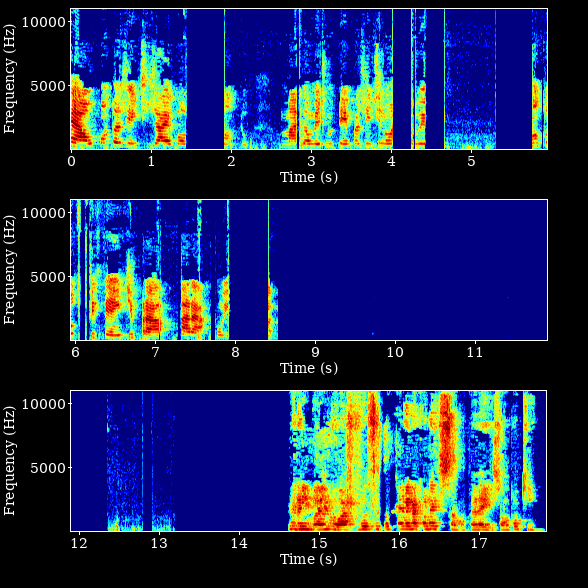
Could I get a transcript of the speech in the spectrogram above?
real o quanto a gente já evoluiu tanto, mas ao mesmo tempo a gente não evoluiu tanto o suficiente para parar com isso. Peraí, mas eu acho que você está caindo na conexão. Peraí, só um pouquinho.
